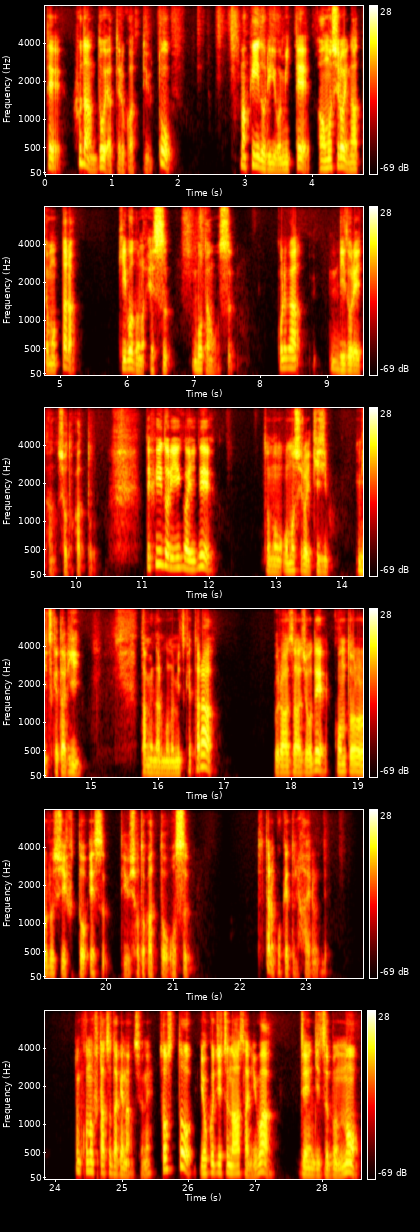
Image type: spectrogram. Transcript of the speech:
て普段どうやってるかっていうと、まあ、フィードリーを見て、あ、面白いなって思ったら、キーボードの S ボタンを押す。これがリドレーターのショートカット。で、フィードリー以外で、その面白い記事見つけたり、ためになるもの見つけたら、ブラウザー上でコントロールシフト S っていうショートカットを押す。って言ったらポケットに入るんで。でもこの二つだけなんですよね。そうすると、翌日の朝には、前日分の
